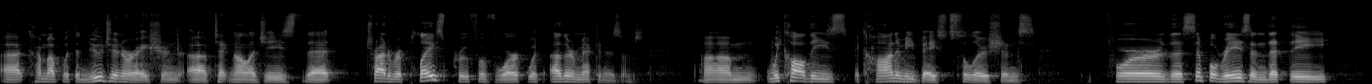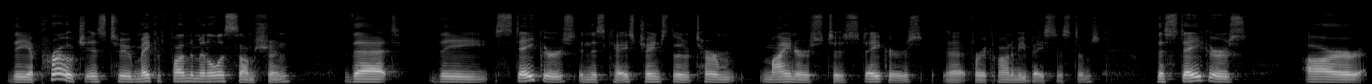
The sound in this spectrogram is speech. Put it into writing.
uh, come up with a new generation of technologies that try to replace proof of work with other mechanisms. Um, we call these economy-based solutions for the simple reason that the, the approach is to make a fundamental assumption that the stakers, in this case, change the term miners to stakers uh, for economy-based systems. The stakers are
